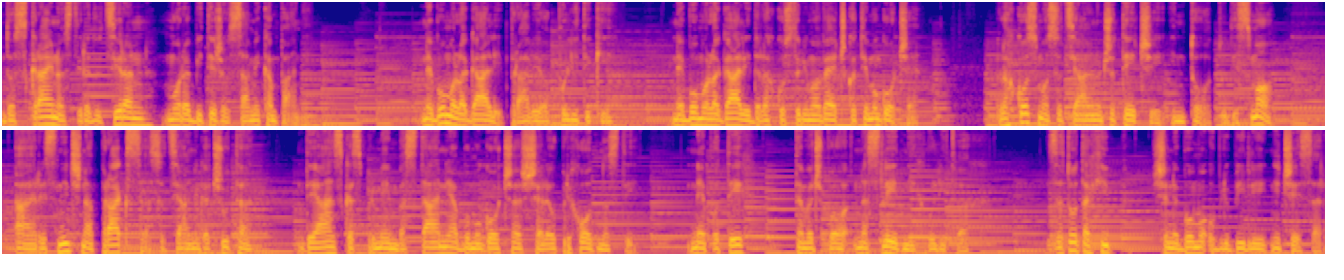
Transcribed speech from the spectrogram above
Do skrajnosti reduciran mora biti že v sami kampanji. Ne bomo lagali, pravijo politiki. Ne bomo lagali, da lahko storimo več, kot je mogoče. Lahko smo socialno čuteči in to tudi smo, a resnična praksa socialnega čuta, dejanska sprememba stanja bo mogoča šele v prihodnosti, ne po teh, temveč po naslednjih volitvah. Zato ta hip še ne bomo obljubili ničesar,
